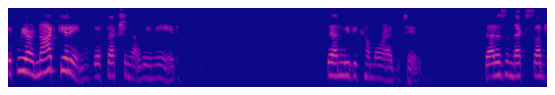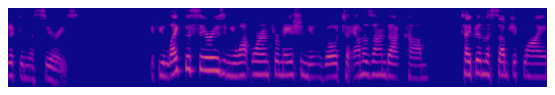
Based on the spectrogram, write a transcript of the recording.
If we are not getting the affection that we need, then we become more agitated. That is the next subject in this series. If you like this series and you want more information, you can go to Amazon.com, type in the subject line,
